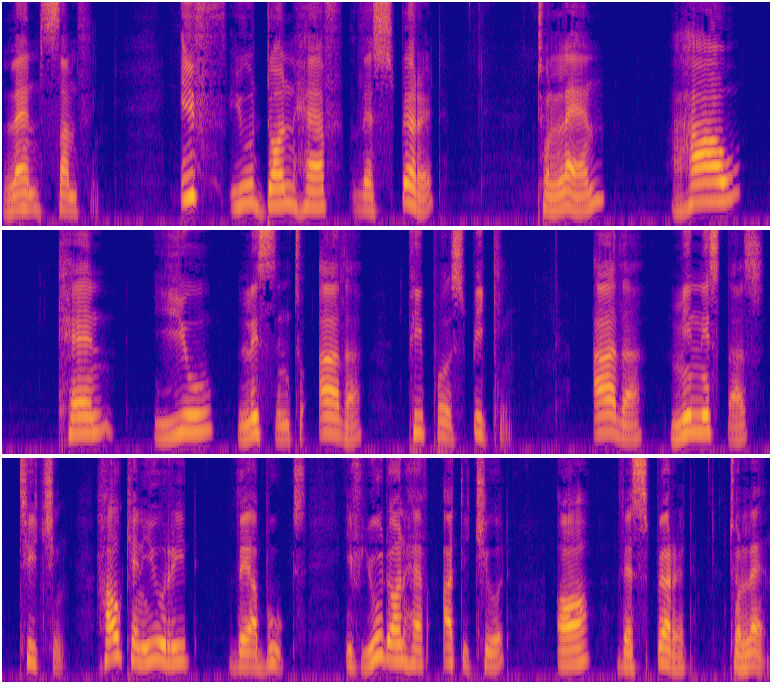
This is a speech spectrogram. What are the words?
learn something. If you don't have the spirit to learn, how can you listen to other people speaking, other ministers teaching? How can you read their books if you don't have attitude or the Spirit to learn.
